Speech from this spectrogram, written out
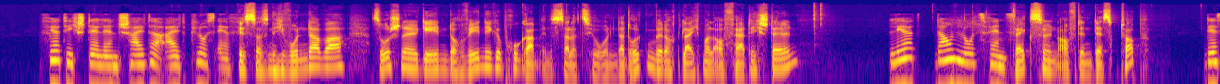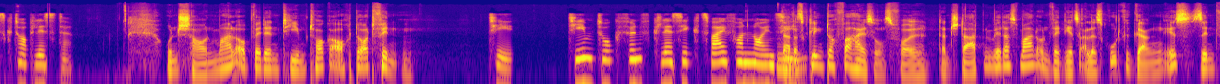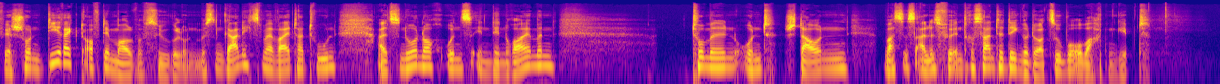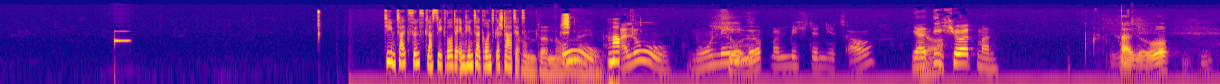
Fertigstellen Schalter Alt plus F. Ist das nicht wunderbar? So schnell gehen doch wenige Programminstallationen. Da drücken wir doch gleich mal auf Fertigstellen, Leert Downloads Fenster. wechseln auf den Desktop Desktop Liste. und schauen mal, ob wir den TeamTalk auch dort finden. T. TeamTalk 5 Classic 2 von 19. Na, das klingt doch verheißungsvoll. Dann starten wir das mal und wenn jetzt alles gut gegangen ist, sind wir schon direkt auf dem Maulwurfshügel und müssen gar nichts mehr weiter tun, als nur noch uns in den Räumen tummeln und staunen, was es alles für interessante Dinge dort zu beobachten gibt. Teamtalk 5 Classic wurde im Hintergrund gestartet. Oh, hallo, no So, hört man mich denn jetzt auch? ja, Ja. dich hört man. Hallo.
